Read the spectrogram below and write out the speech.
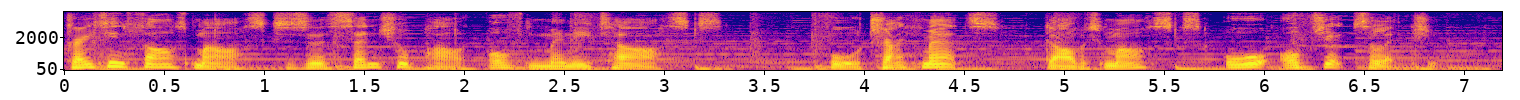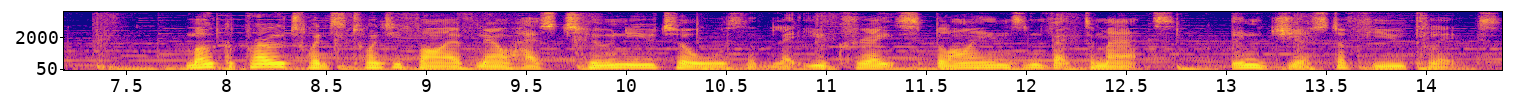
Creating fast masks is an essential part of many tasks, for track mattes, garbage masks or object selection. Mocha Pro 2025 now has two new tools that let you create splines and vector mattes in just a few clicks.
